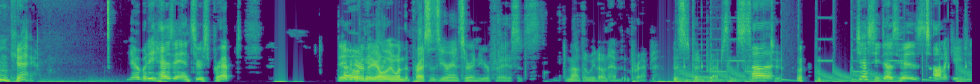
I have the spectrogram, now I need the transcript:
Okay. Nobody has answers prepped. David, Oh, you're okay, the only one that presses your answer into your face. It's not that we don't have them prepped. This has been prepped since Uh, Sonic 2. Jesse does his on occasion.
